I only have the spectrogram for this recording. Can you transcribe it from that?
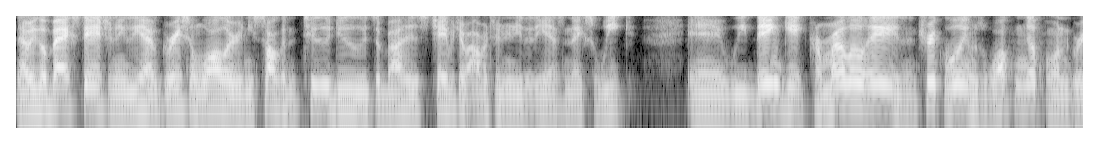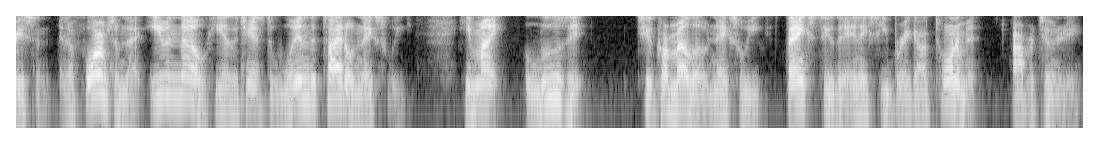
Now we go backstage and we have Grayson Waller and he's talking to two dudes about his championship opportunity that he has next week. And we then get Carmelo Hayes and Trick Williams walking up on Grayson and informs him that even though he has a chance to win the title next week, he might lose it to Carmelo next week thanks to the NXT Breakout Tournament opportunity.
